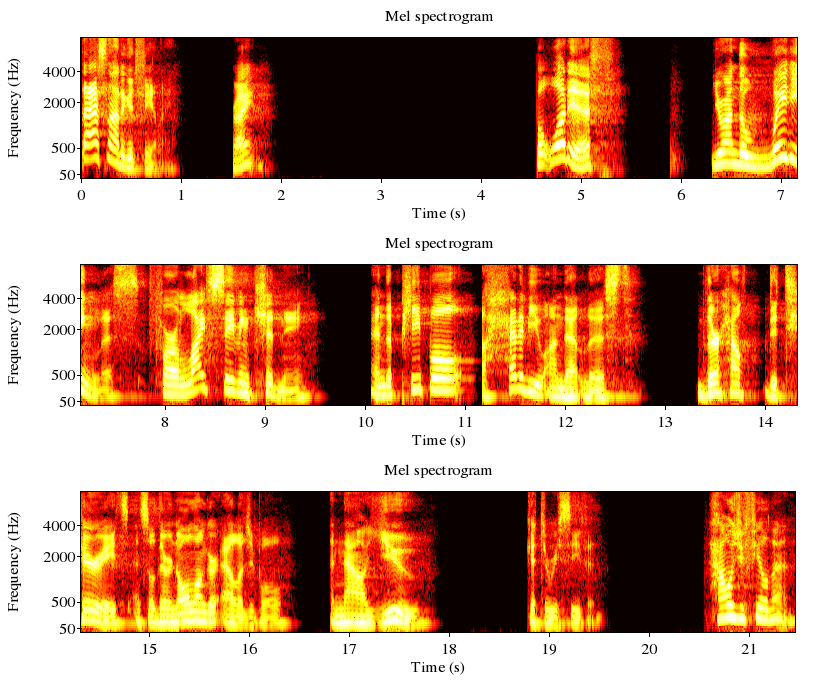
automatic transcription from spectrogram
That's not a good feeling, right? But what if you're on the waiting list for a life saving kidney, and the people ahead of you on that list, their health deteriorates, and so they're no longer eligible, and now you get to receive it? How would you feel then?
